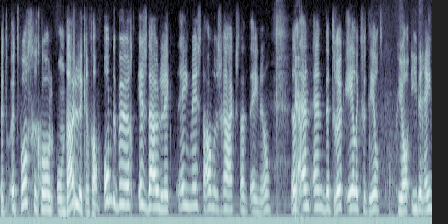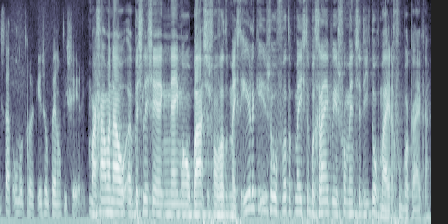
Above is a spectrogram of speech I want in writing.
het, het wordt er gewoon onduidelijker van. Om de beurt is duidelijk, de een mist, de ander is raak, staat het 1-0. Dat- Ja. En, en de druk eerlijk verdeeld. Joh, iedereen staat onder druk in zo'n penalty-serie. Maar gaan we nou een beslissing nemen op basis van wat het meest eerlijk is... of wat het meest te begrijpen is voor mensen die toch weinig voetbal kijken?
